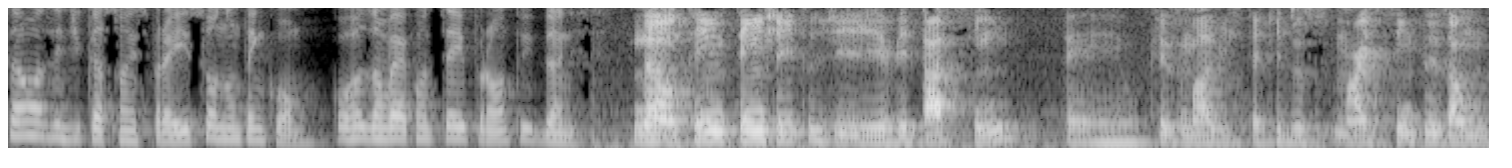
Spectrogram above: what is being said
são as indicações para isso ou não tem como? Corrosão vai acontecer e pronto, e dane-se. Não, tem, tem jeito de evitar sim. Tem, eu fiz uma lista aqui dos mais simples a um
